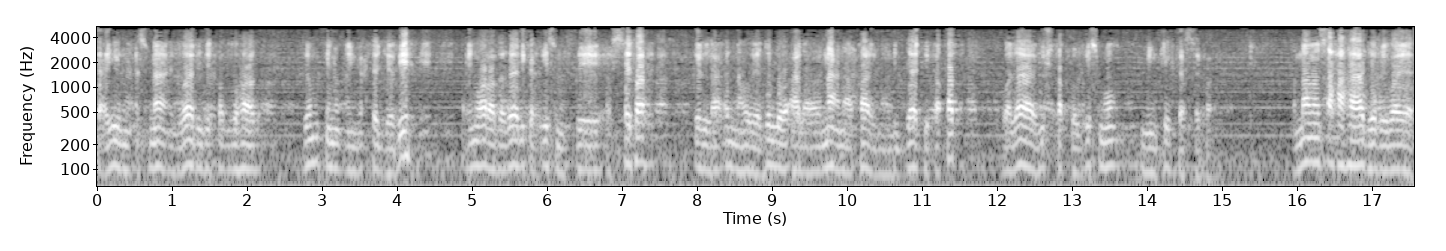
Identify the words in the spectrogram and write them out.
تعيين أسماء الوارد فضلها يمكن أن يحتج به وإن ورد ذلك الاسم في الصفة إلا أنه يدل على معنى قائم بالذات فقط ولا يشتق الاسم من تلك الصفة. أما من صحح هذه الروايات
